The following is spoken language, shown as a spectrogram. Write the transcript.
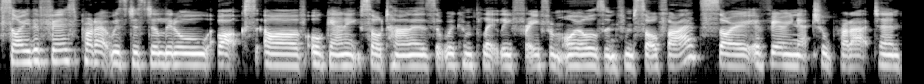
So the first product was just a little box of organic sultanas that were completely free from oils and from sulfites. So a very natural product. And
